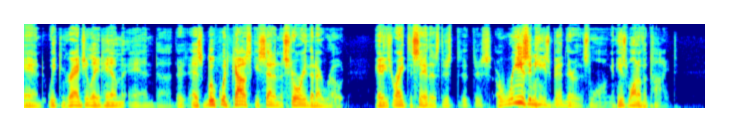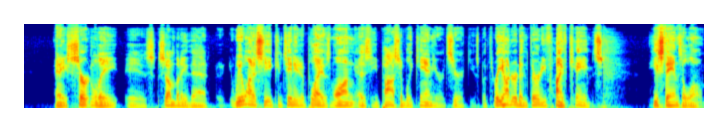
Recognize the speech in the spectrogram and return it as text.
and we congratulate him. And uh, there, as Luke Witkowski said in the story that I wrote, and he's right to say this: there's there's a reason he's been there this long, and he's one of a kind and he certainly is somebody that we want to see continue to play as long as he possibly can here at Syracuse. But 335 games, he stands alone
